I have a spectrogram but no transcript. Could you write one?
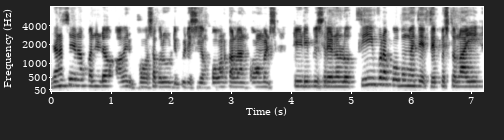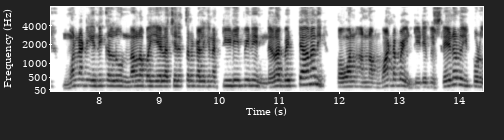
జనసేన పన్నెండో ఆవిర్భావ సభలు deputy CM Pavan Kalyan comments TDP శ్రేణుల్లో తీవ్ర కోపం అయితే తెప్పిస్తున్నాయి. మొన్నటి ఎన్నికల్లో నలభై ఏళ్ళ చరిత్ర కలిగిన టీడీపీని నిలబెట్టానని పవన్ అన్న మాటపై టీడీపీ శ్రేణులు ఇప్పుడు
